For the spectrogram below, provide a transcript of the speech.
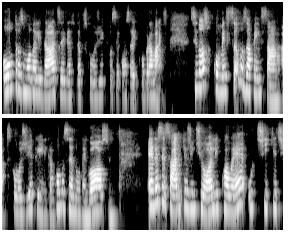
outras modalidades aí dentro da psicologia que você consegue cobrar mais. Se nós começamos a pensar a psicologia clínica como sendo um negócio, é necessário que a gente olhe qual é o ticket,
